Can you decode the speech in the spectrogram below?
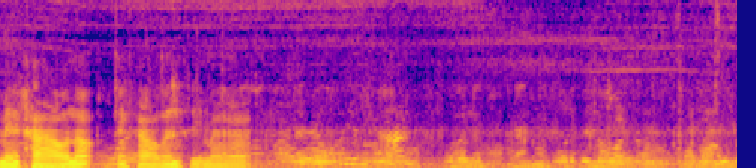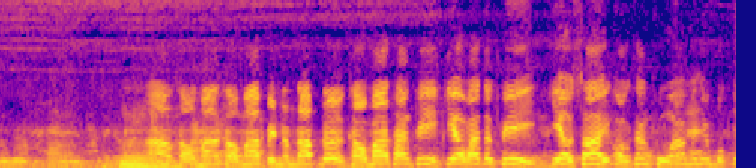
แม่ขาวเนาะแม่ขาวเพิ่นสีมาชาวบ้านเขาเนาะตามนี่เอาเข้ามาเข้ามาเป็นน้ำรับเด้อเข้ามาทางพี่เกี่ยวมาทางพี่ เกี่ยวซ้ายออกทางขวามันยังบกเก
